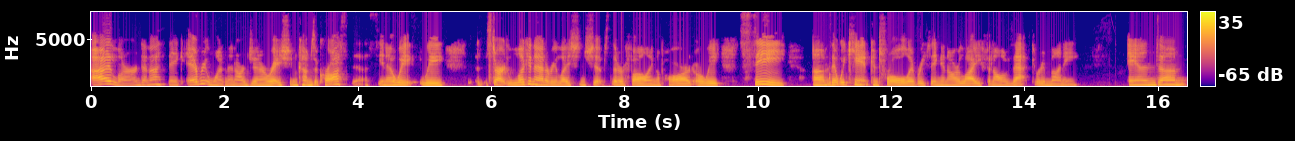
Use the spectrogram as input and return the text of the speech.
I learned, and I think everyone in our generation comes across this. You know, we we start looking at relationships that are falling apart, or we see um, that we can't control everything in our life and all of that through money, and um,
